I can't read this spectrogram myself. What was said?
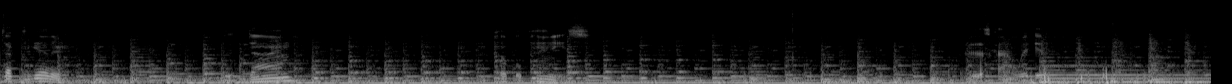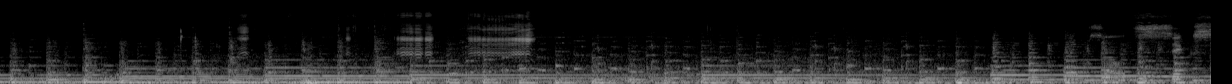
Stuck together. A dime, a couple pennies. That's kind of wicked. Solid six.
